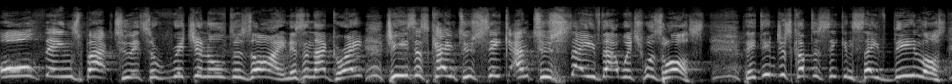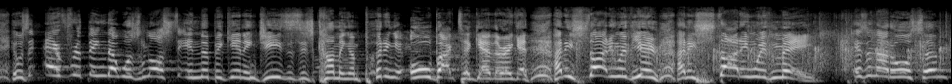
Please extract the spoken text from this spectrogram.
all things back to its original design. Isn't that great? Jesus came to seek and to save that which was lost. They didn't just come to seek and save the lost, it was everything that was lost in the beginning. Jesus is coming and putting it all back together again. And he's starting with you and he's starting with me. Isn't that awesome?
